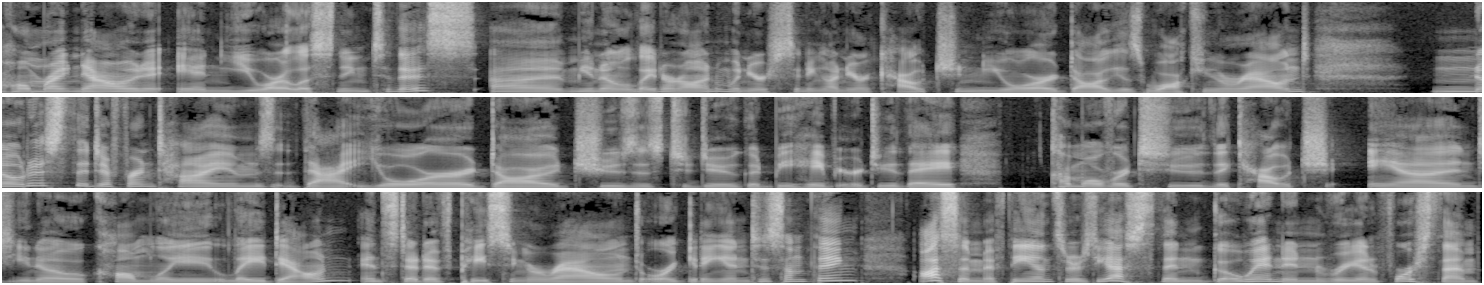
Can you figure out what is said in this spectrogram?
home right now and, and you are listening to this, um, you know, later on when you're sitting on your couch and your dog is walking around, notice the different times that your dog chooses to do good behavior. Do they come over to the couch and, you know, calmly lay down instead of pacing around or getting into something, awesome. If the answer is yes, then go in and reinforce them.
